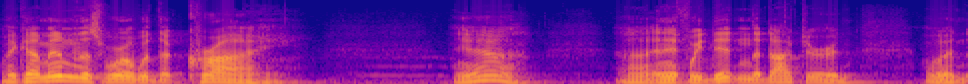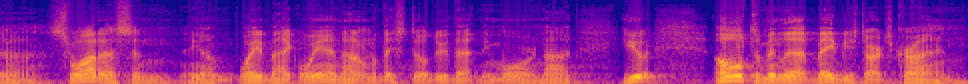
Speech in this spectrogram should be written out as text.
We come into this world with a cry. Yeah. Uh, and if we didn't, the doctor would would uh, swat us, and you know, way back when, I don't know if they still do that anymore or not. You ultimately that baby starts crying.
